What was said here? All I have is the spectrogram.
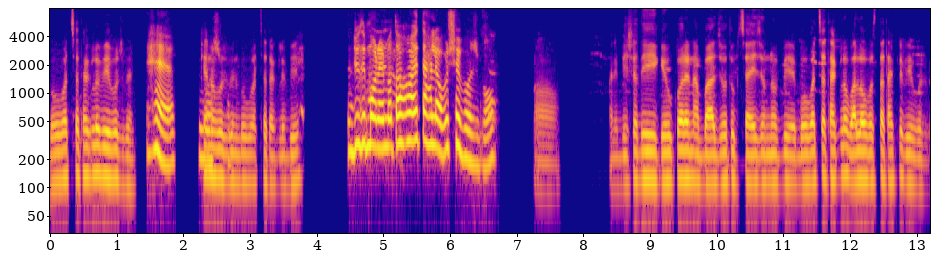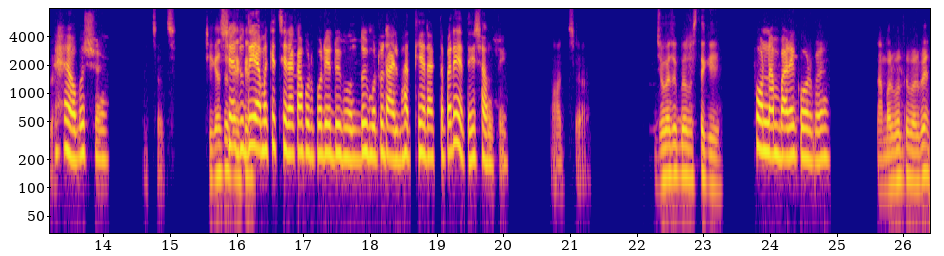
বউ-বাচ্চা থাকলেও বিয়ে বসবেন? হ্যাঁ, কেন বসবো। বসবেন বউ-বাচ্চা থাকলে বিয়ে? যদি মনের মতো হয় তাহলে অবশ্যই বসবো। ও। মানে বিয়ে-শাদী কেউ করে না বা যৌতুক চায় এজন্য বিয়ে বউ-বাচ্চা থাকলেও ভালো অবস্থা থাকলে বিয়ে বসবেন? হ্যাঁ, অবশ্যই। আচ্ছা, আচ্ছা। ঠিক আছে সে দেখেন যদি আমাকে ছেঁড়া কাপড় পরে দুই মু ২ মুঠো ডাইল ভাত খেয়ে রাখতে পারে এতেই শান্তি। আচ্ছা। যোগাযোগ ব্যবস্থা কি? ফোন নাম্বারে করবে। নাম্বার বলতে পারবেন?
